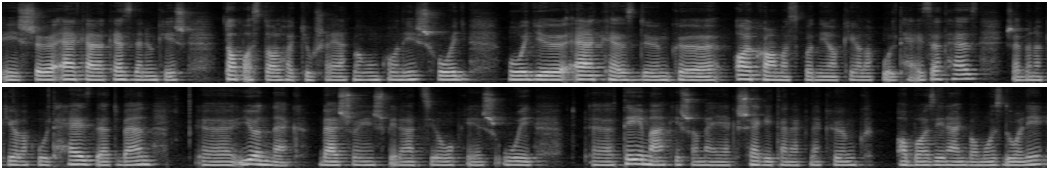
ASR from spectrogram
és el kell kezdenünk, és tapasztalhatjuk saját magunkon is, hogy, hogy elkezdünk alkalmazkodni a kialakult helyzethez, és ebben a kialakult helyzetben jönnek belső inspirációk és új témák is, amelyek segítenek nekünk abba az irányba mozdulni,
